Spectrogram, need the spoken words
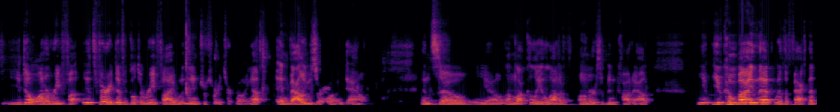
you don't want to refi. It's very difficult to refi when the interest rates are going up and values are going down. And so, you know, unluckily, a lot of owners have been caught out. You, you combine that with the fact that,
